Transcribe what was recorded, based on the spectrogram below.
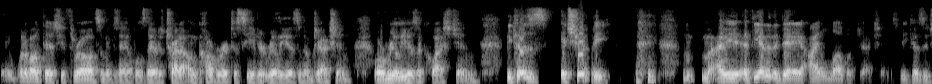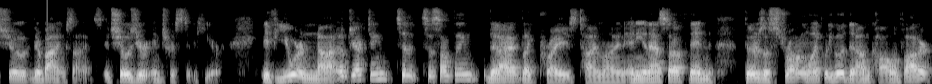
what about this? You throw out some examples there to try to uncover it to see if it really is an objection or really is a question. Because it should be. I mean at the end of the day i love objections because it shows they're buying signs. It shows you're interested here. If you are not objecting to to something that i like price timeline any of that stuff then there's a strong likelihood that i'm column fodder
